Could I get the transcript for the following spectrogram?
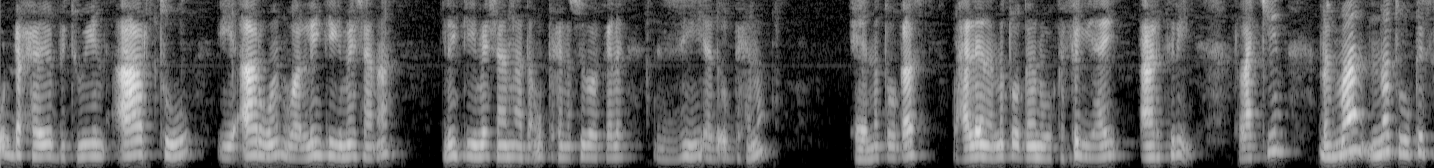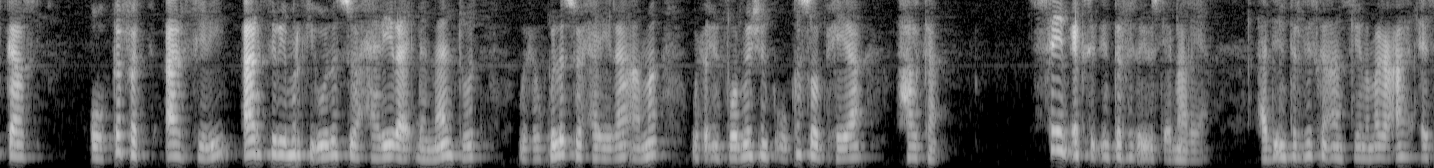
u dhexeeyo between r2 iyo r1 waa linkiga meeshaan ah. Linkiga meeshaan haddaan u bixino sidoo kale z haddaan u bixino networkaas. Waxaa leenahay networkan uu ka fog yahay r3 laakiin dhammaan networkskaas oo ka fog r3 r3 markii uu la soo xiriirayo dhammaantood wuxuu kula soo xiriiraa ama wuxuu informationka uu ka soo bixiyaa halkan. Same exit interface ayuu isticmaalayaa. Haddii interfacekan aan siino magaca s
